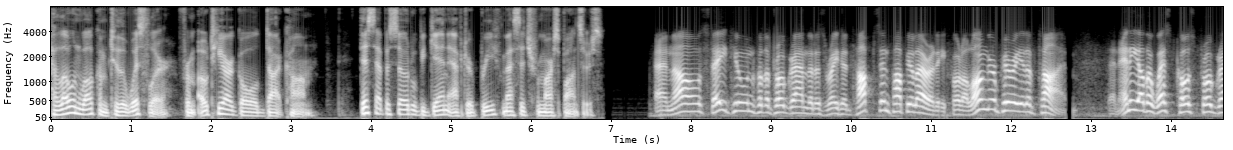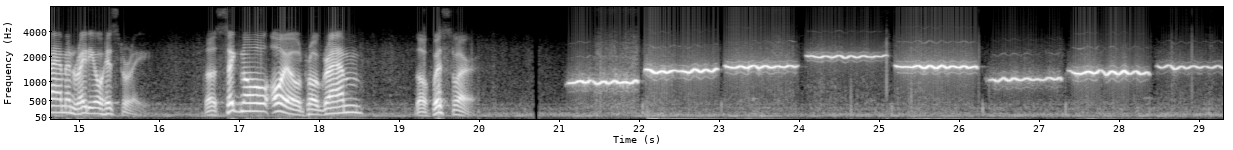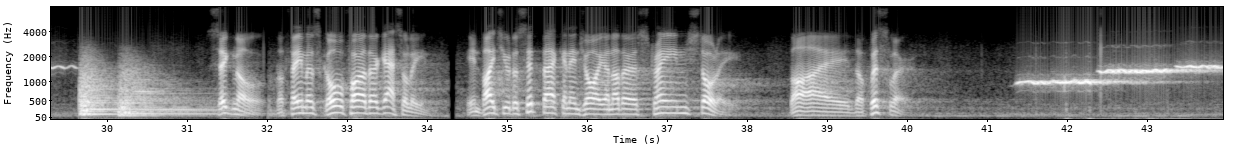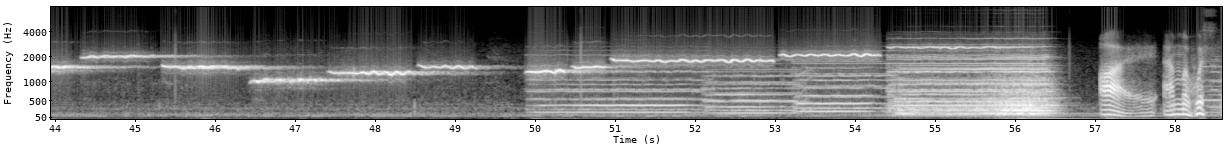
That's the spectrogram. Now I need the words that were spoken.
Hello and welcome to The Whistler from OTRGold.com. This episode will begin after a brief message from our sponsors. And now, stay tuned for the program that is rated tops in popularity for a longer period of time than any other West Coast program in radio history. The Signal Oil program, The Whistler. Signal, the famous Go Farther gasoline, invites you to sit back and enjoy another strange story by The Whistler. I am the Whistler,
